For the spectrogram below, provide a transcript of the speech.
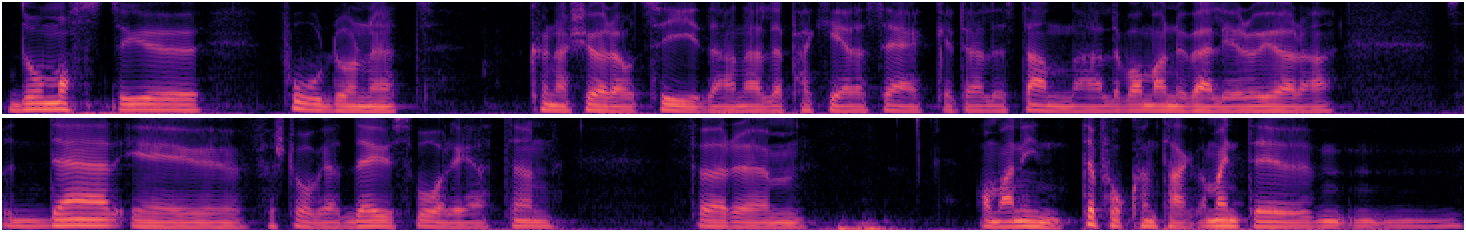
Då måste ju fordonet kunna köra åt sidan eller parkera säkert eller stanna eller vad man nu väljer att göra. Så där är ju, förstår vi att det är ju svårigheten. För um, om man inte får kontakt, om man inte um,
